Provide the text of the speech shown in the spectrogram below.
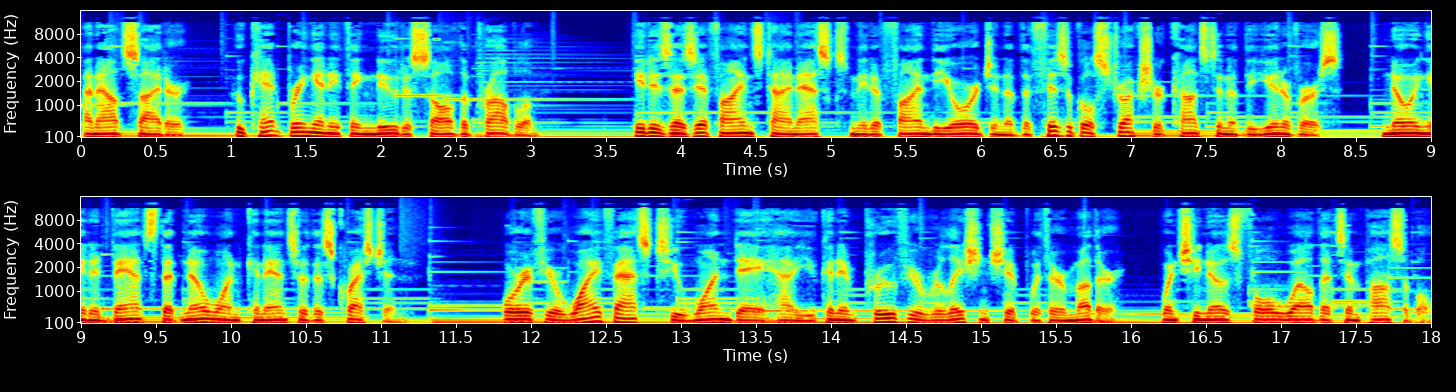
an outsider, who can't bring anything new to solve the problem. It is as if Einstein asks me to find the origin of the physical structure constant of the universe, knowing in advance that no one can answer this question. Or if your wife asks you one day how you can improve your relationship with her mother, when she knows full well that's impossible.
